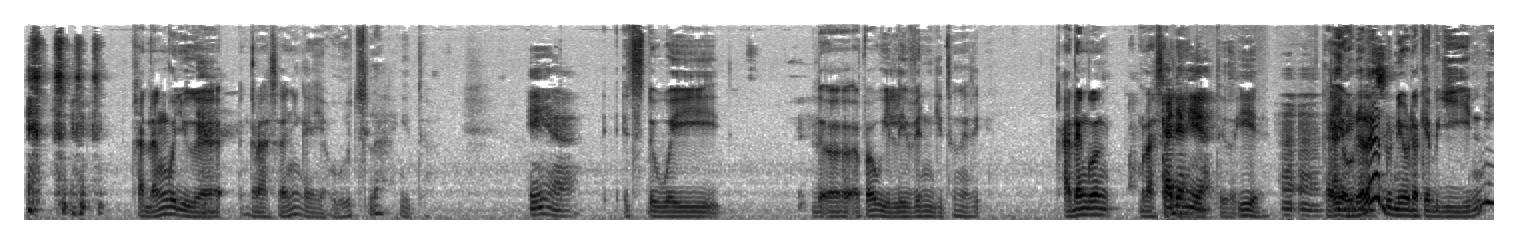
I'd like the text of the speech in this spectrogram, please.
Kadang gue juga ngerasanya kayak ya uts lah gitu. Iya. It's the way the apa we live in gitu gak sih? Kadang gue merasa Kadang ya? gitu. Iya. Heeh. Kayak ya udahlah gitu. dunia udah kayak begini.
